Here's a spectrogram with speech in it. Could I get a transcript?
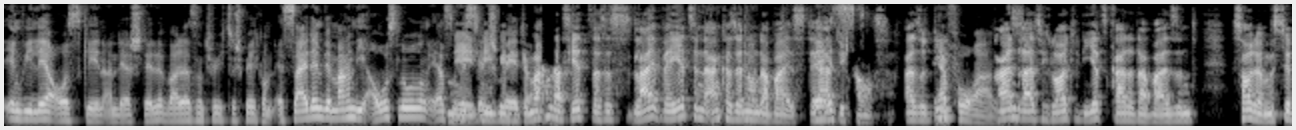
irgendwie leer ausgehen an der Stelle, weil das natürlich zu spät kommt. Es sei denn, wir machen die Auslosung erst ein Nee, bisschen nee später. wir machen das jetzt, das ist live. Wer jetzt in der Anker-Sendung dabei ist, der, Der hat die ist Chance. Also die Hervorragend. 33 Leute, die jetzt gerade dabei sind, sorry, da müsst ihr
